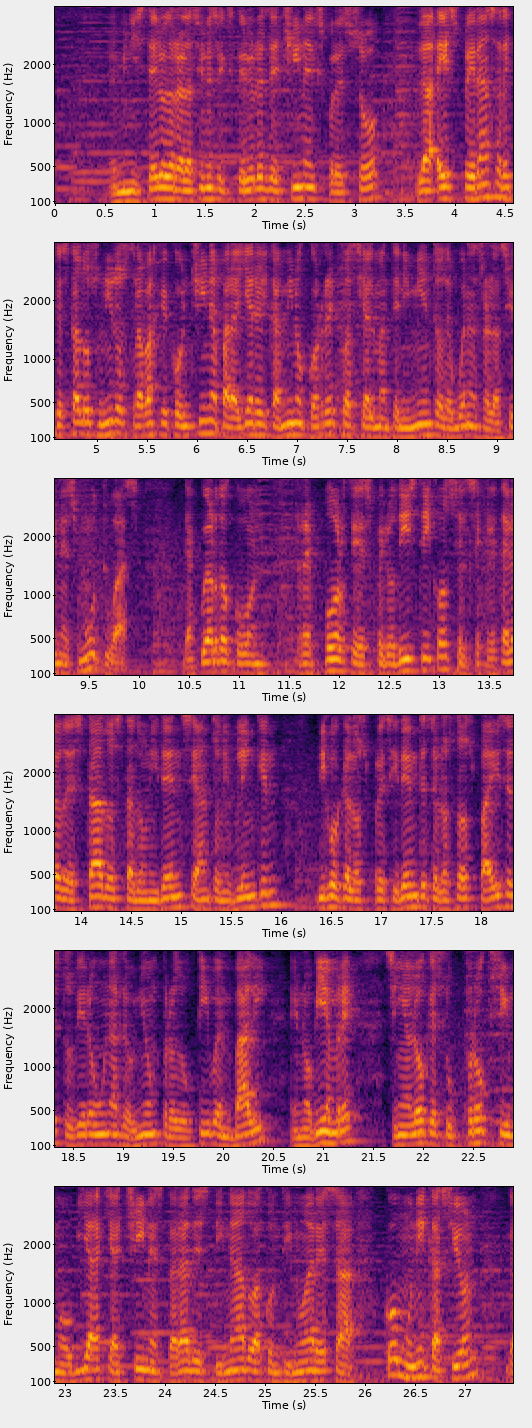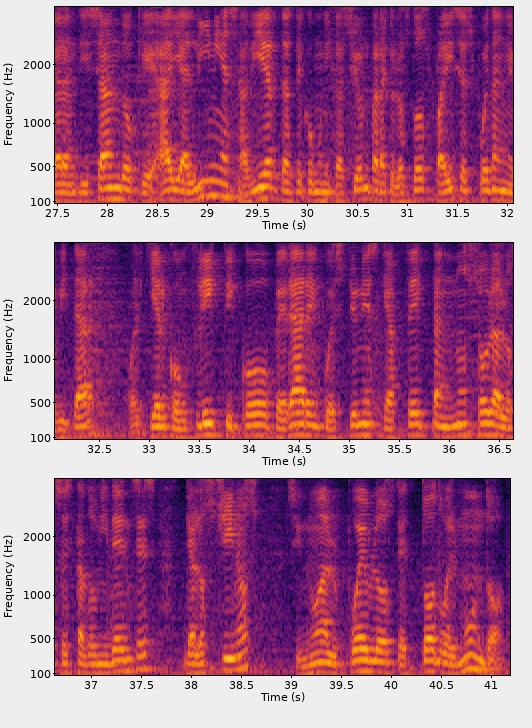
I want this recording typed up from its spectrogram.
El Ministerio de Relaciones Exteriores de China expresó la esperanza de que Estados Unidos trabaje con China para hallar el camino correcto hacia el mantenimiento de buenas relaciones mutuas. De acuerdo con reportes periodísticos, el secretario de Estado estadounidense Anthony Blinken dijo que los presidentes de los dos países tuvieron una reunión productiva en Bali en noviembre, señaló que su próximo viaje a China estará destinado a continuar esa comunicación, garantizando que haya líneas abiertas de comunicación para que los dos países puedan evitar cualquier conflicto y cooperar en cuestiones que afectan no solo a los estadounidenses y a los chinos, sino a los pueblos de todo el mundo.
